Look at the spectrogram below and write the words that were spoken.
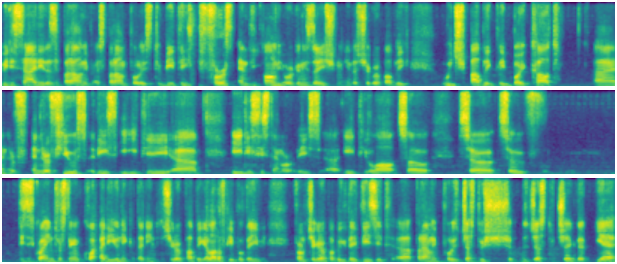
we decided as a Paralelní, as Paralelní Polis to be the first and the only organization in the Czech Republic which publicly boycott and, and refuse this EET uh, EET system or this uh, EET law. So so so this is quite interesting and quite unique that in Czech Republic, a lot of people they from Czech Republic they visit uh, Police just to sh- just to check that yeah,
